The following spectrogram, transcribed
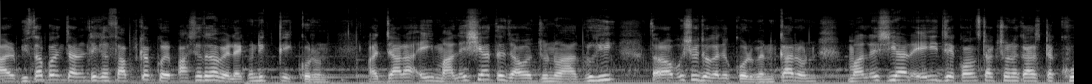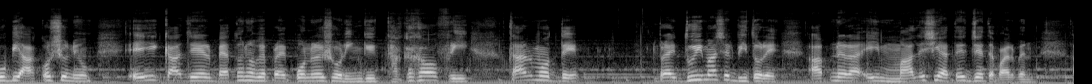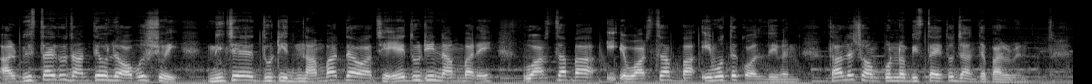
আর ভিসা পয়েন্ট চ্যানেলটিকে সাবস্ক্রাইব করে পাশে থাকা বেল আইকনটি ক্লিক করুন। আর যারা এই মালয়েশিয়াতে যাওয়ার জন্য আগ্রহী, তারা অবশ্যই যোগাযোগ করবেন। কারণ মালয়েশিয়ার এই যে কনস্ট্রাকশনের কাজটা খুবই আকর্ষণীয়, এই কাজের বেতন হবে প্রায় পনেরোশো রিঙ্গিত। থাকা খাওয়া ফ্রি তার মধ্যে প্রায় দুই মাসের ভিতরে আপনারা এই মালয়েশিয়াতে যেতে পারবেন। আর বিস্তারিত জানতে হলে অবশ্যই নিচে দুটি নাম্বার দেওয়া আছে। এই দুটি নাম্বারে হোয়াটসঅ্যাপ বা হোয়াটসঅ্যাপ বা ইমোতে কল দিবেন। তাহলে সম্পূর্ণ বিস্তারিত জানতে পারবেন।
